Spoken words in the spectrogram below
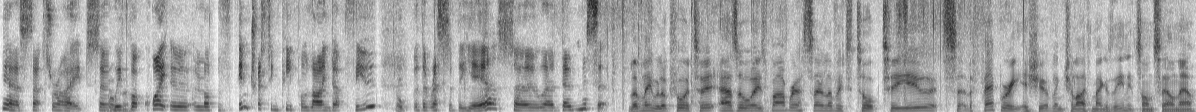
Yes, that's right. So well we've done. got quite a, a, lot of interesting people lined up for you oh. for the rest of the year. So uh, don't miss it. Lovely. We look forward to it. As always, Barbara, so lovely to talk to you. It's uh, the February issue of Lincolnshire Life magazine. It's on sale now.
